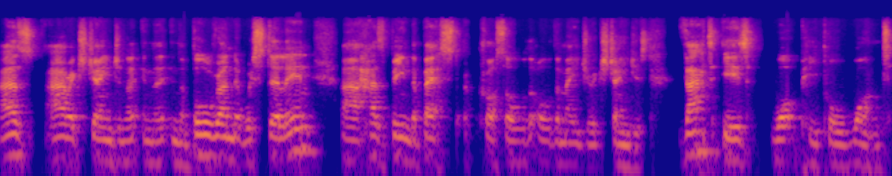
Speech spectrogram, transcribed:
As our exchange in the in the, in the bull run that we're still in uh, has been the best across all the, all the major exchanges. That is what people want,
